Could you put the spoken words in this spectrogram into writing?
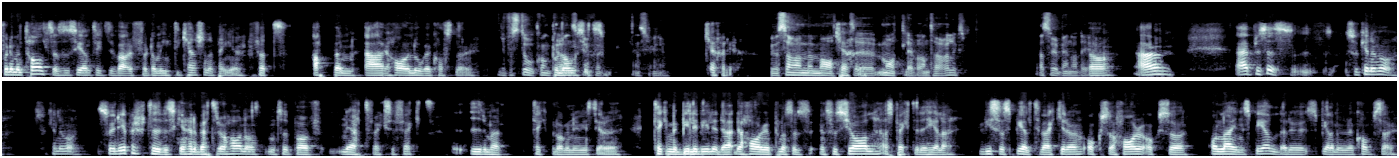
fundamentalt sett så ser jag inte riktigt varför de inte kan tjäna pengar. För att appen är, har låga kostnader. Det är för stor konkurrens. På lång sikt. Kanske, kanske det. Det är samma med mat, äh, matleverantörer. Liksom. Alltså jag menar det. Ja, ja. ja precis. Så kan det vara. Så kan det vara. Så i det perspektivet så kanske det är bättre att ha någon, någon typ av nätverkseffekt i de här techbolagen du investerar i. Tänker med Bilibili, det, det har ju på något sätt en social aspekt i det hela. Vissa speltillverkare också har också online-spel där du spelar med dina kompisar.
